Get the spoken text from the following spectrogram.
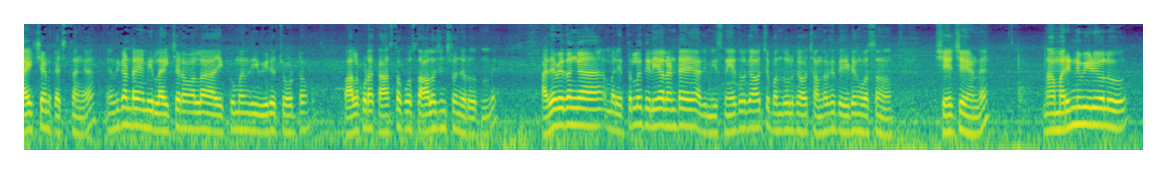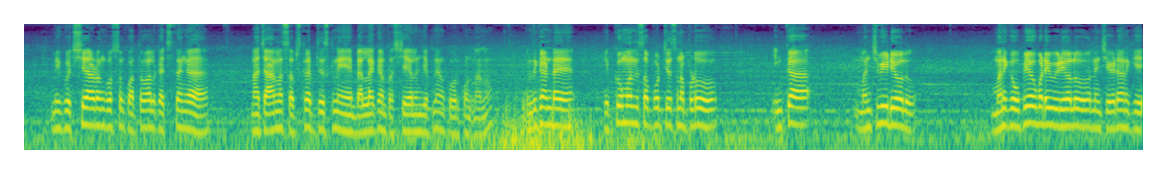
లైక్ చేయండి ఖచ్చితంగా. ఎందుకంటే మీరు లైక్ చేయడం వల్ల ఎక్కువ మంది ఈ వీడియో చూడటం వాళ్ళు కూడా కాస్త కోస్త ఆలోచించడం జరుగుతుంది. అదేవిధంగా మరి ఇతరులకు తెలియాలంటే అది మీ స్నేహితులు కావచ్చు బంధువులు కావచ్చు అందరికీ తెలియడం కోసం షేర్ చేయండి. నా మరిన్ని వీడియోలు మీకు వచ్చి చేరడం కోసం కొత్త వాళ్ళు ఖచ్చితంగా నా ఛానల్ సబ్స్క్రైబ్ చేసుకుని బెల్ ఐకాన్ ప్రెస్ చేయాలని చెప్పి నేను కోరుకుంటున్నాను. ఎందుకంటే ఎక్కువ మంది సపోర్ట్ చేసినప్పుడు ఇంకా మంచి వీడియోలు మనకి ఉపయోగపడే వీడియోలు నేను చేయడానికి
